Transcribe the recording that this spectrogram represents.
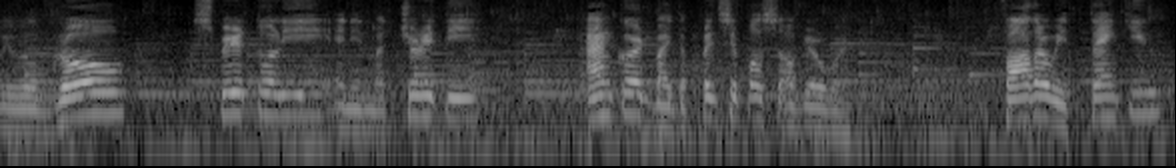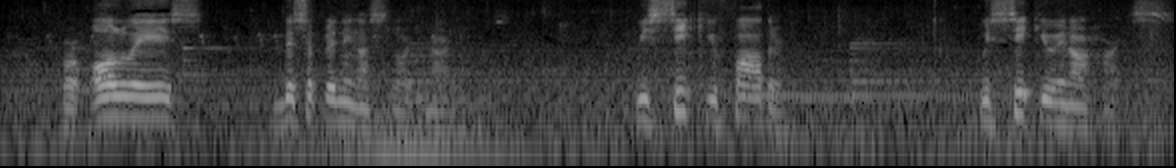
we will grow spiritually and in maturity, anchored by the principles of your word. Father, we thank you for always disciplining us, Lord, in our lives. We seek you, Father. We seek you in our hearts.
